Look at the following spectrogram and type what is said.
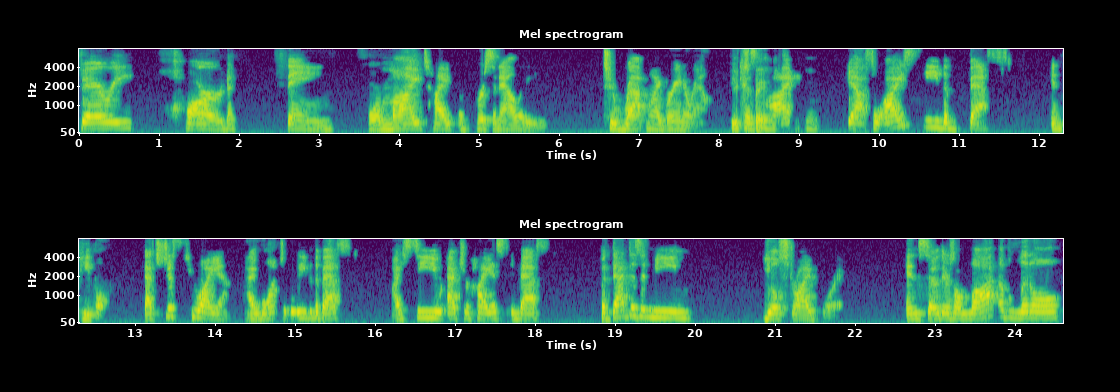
very hard thing for my type of personality to wrap my brain around because Expand. I, yeah. yeah, so I see the best in people. That's just who I am. I want to believe in the best. I see you at your highest and best, but that doesn't mean you'll strive for it. And so there's a lot of little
